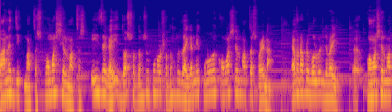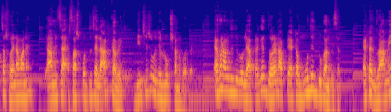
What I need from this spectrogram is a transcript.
বাণিজ্যিক মাছ চাষ কমার্শিয়াল মাছ চাষ, এই জায়গায় দশ শতাংশ, পনেরো শতাংশ জায়গা নিয়ে কোনো কমার্শিয়াল মাছ চাষ হয় না। এখন আপনি বলবেন যে, ভাই কমার্শিয়াল মাছ চাষ হয় না মানে? আমি চাষ করতে চাইলে আটকাবে দিন শেষে ওই যে লোকসান করবে। এখন আমি যদি বলি আপনাকে, ধরেন আপনি একটা মুদির দোকান দিচ্ছেন একটা গ্রামে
